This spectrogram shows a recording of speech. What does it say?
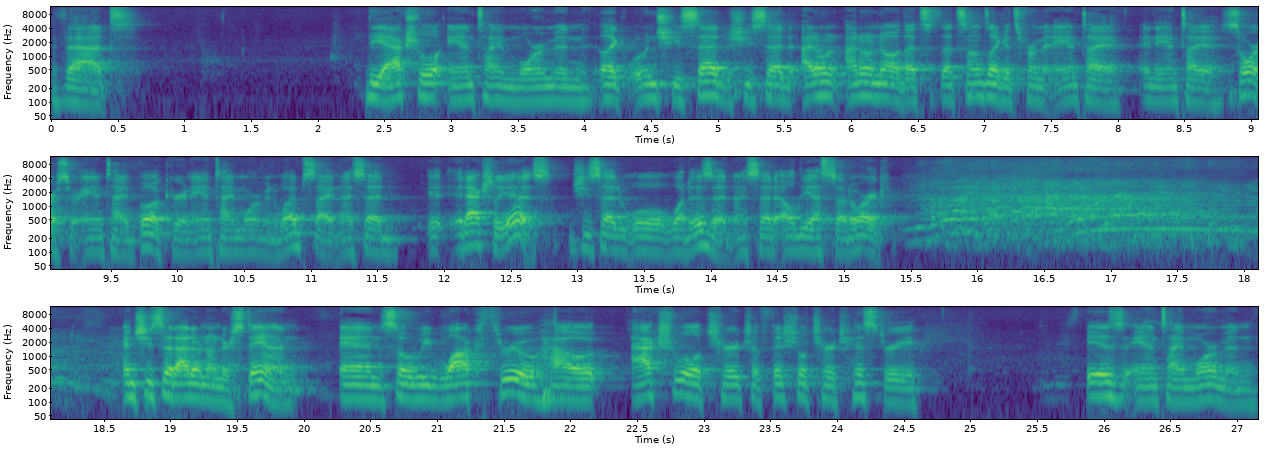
that the actual anti-Mormon, like when she said, she said, I don't, I don't know. That's that sounds like it's from an anti, an anti-source or anti-book or an anti-Mormon website. And I said, it, it actually is. She said, well, what is it? And I said, LDS.org. and she said, I don't understand. And so we walked through how actual church, official church history is anti-Mormon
